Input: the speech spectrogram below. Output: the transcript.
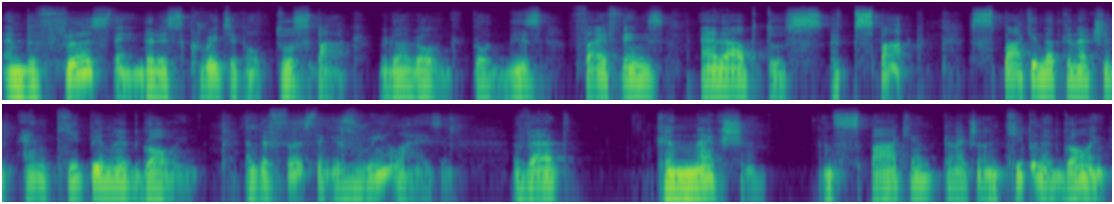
And the first thing that is critical to spark, we're gonna go go these five things add up to spark sparking that connection and keeping it going. And the first thing is realizing that connection and sparking connection and keeping it going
